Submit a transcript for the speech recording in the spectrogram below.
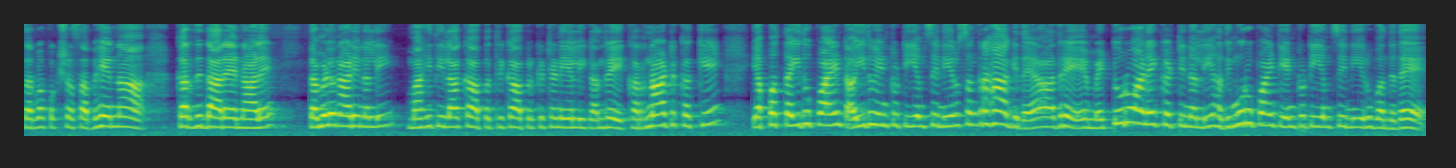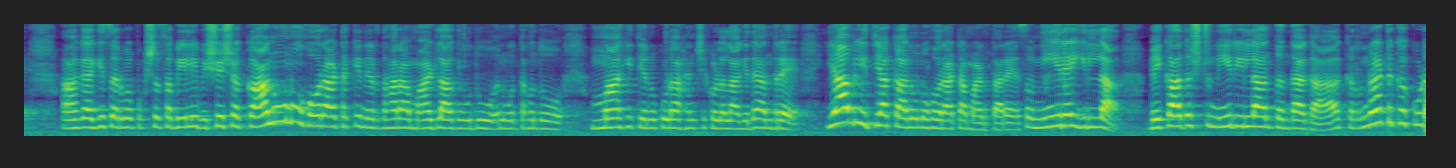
ಸರ್ವಪಕ್ಷ ಸಭೆಯನ್ನ ಕರೆದಿದ್ದಾರೆ ನಾಳೆ. ತಮಿಳುನಾಡಿನಲ್ಲಿ ಮಾಹಿತಿ ಇಲಾಖಾ ಪತ್ರಿಕಾ ಪ್ರಕಟಣೆಯಲ್ಲಿ ಅಂದರೆ ಕರ್ನಾಟಕಕ್ಕೆ ಎಪ್ಪತ್ತೈದು ಪಾಯಿಂಟ್ ಐದು ಎಂಟು ಟಿ ಎಂ ಸಿ ನೀರು ಸಂಗ್ರಹ ಆಗಿದೆ. ಆದರೆ ಮೆಟ್ಟೂರು ಅಣೆಕಟ್ಟಿನಲ್ಲಿ ಹದಿಮೂರು ಪಾಯಿಂಟ್ ಎಂಟು ಟಿ ಎಂ ಸಿ ನೀರು ಬಂದಿದೆ. ಹಾಗಾಗಿ ಸರ್ವಪಕ್ಷ ಸಭೆಯಲ್ಲಿ ವಿಶೇಷ ಕಾನೂನು ಹೋರಾಟಕ್ಕೆ ನಿರ್ಧಾರ ಮಾಡಲಾಗುವುದು ಅನ್ನುವಂತಹ ಒಂದು ಮಾಹಿತಿಯನ್ನು ಕೂಡ ಹಂಚಿಕೊಳ್ಳಲಾಗಿದೆ. ಅಂದರೆ ಯಾವ ರೀತಿಯ ಕಾನೂನು ಹೋರಾಟ ಮಾಡ್ತಾರೆ? ಸೊ, ನೀರೇ ಇಲ್ಲ. ಬೇಕಾದಷ್ಟು ನೀರಿಲ್ಲ ಅಂತಂದಾಗ ಕರ್ನಾಟಕ ಕೂಡ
